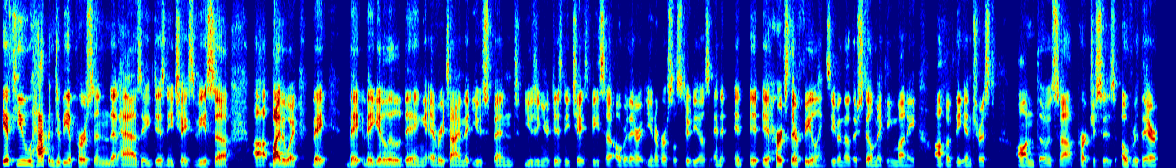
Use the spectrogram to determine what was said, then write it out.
if you happen to be a person that has a Disney Chase Visa, uh, by the way, they they they get a little ding every time that you spend using your Disney Chase Visa over there at Universal Studios, and it it, it hurts their feelings, even though they're still making money off of the interest on those uh, purchases over there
